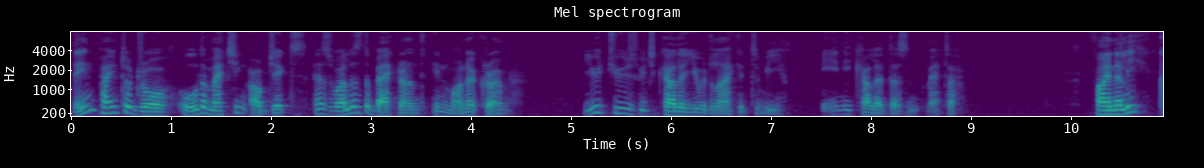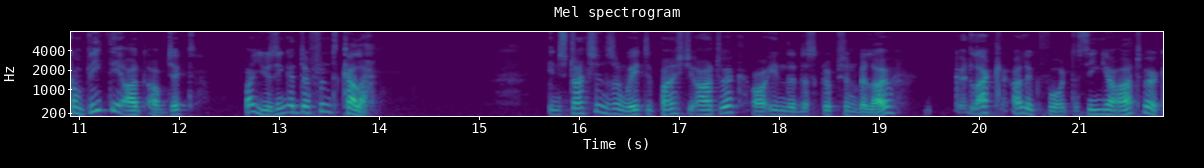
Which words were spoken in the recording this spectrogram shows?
Then paint or draw all the matching objects as well as the background in monochrome. You choose which color you would like it to be. Any color doesn't matter. Finally, complete the art object by using a different color. Instructions on where to post your artwork are in the description below. Good luck. I look forward to seeing your artwork.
